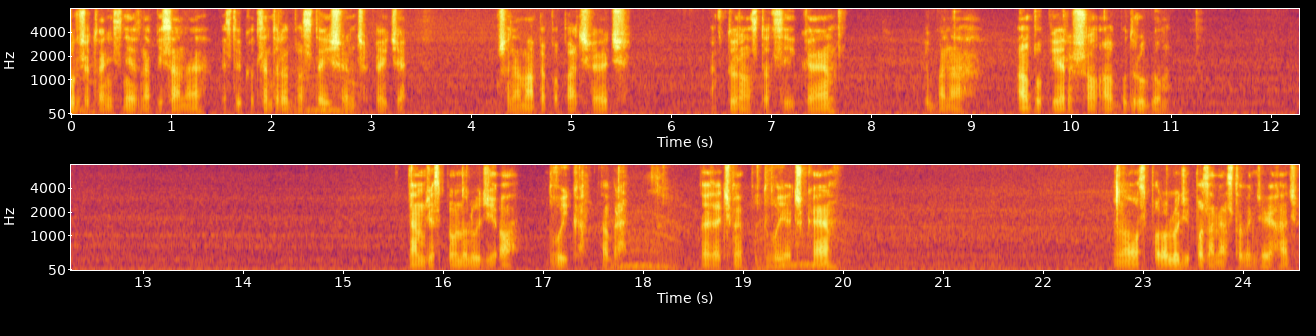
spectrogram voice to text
Kurczę, tutaj nic nie jest napisane. Jest tylko Central Bus Station. Czekajcie. Muszę na mapę popatrzeć. Na którą stacyjkę? Chyba na albo pierwszą, albo drugą. Tam, gdzie jest pełno ludzi. O, dwójka. Dobra. Lecimy po dwójeczkę. No, sporo ludzi poza miasto będzie jechać.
